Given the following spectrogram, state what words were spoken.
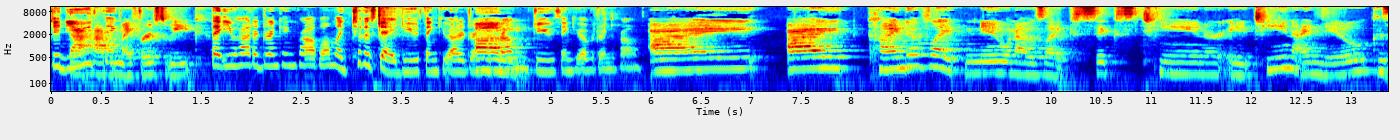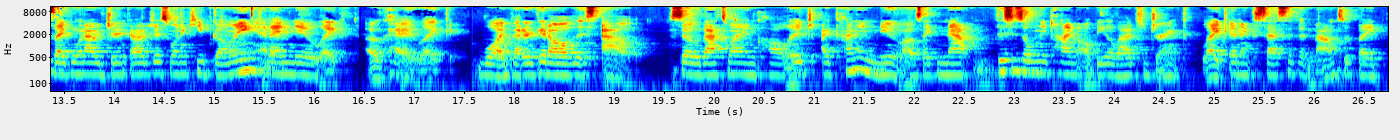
Did you that happened think- my first week. That you had a drinking problem? Like to this day, do you think you had a drinking Um, problem? Do you think you have a drinking problem? I I kind of like knew when I was like 16 or 18. I knew because like when I would drink, I would just want to keep going, and I knew like okay, like well, I better get all of this out. So that's why in college, I kind of knew I was like, now this is only time I'll be allowed to drink like an excessive amounts with like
